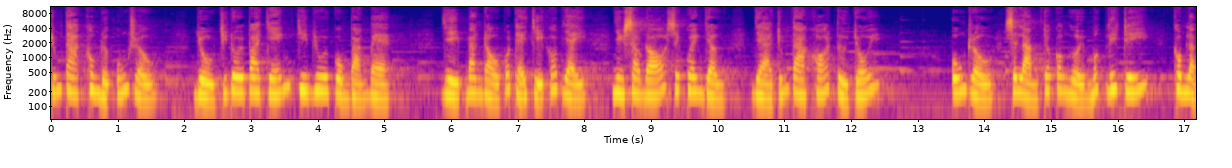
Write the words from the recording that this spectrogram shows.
chúng ta không được uống rượu, dù chỉ đôi ba chén chia vui cùng bạn bè. Vì ban đầu có thể chỉ có vậy nhưng sau đó sẽ quen dần và chúng ta khó từ chối. Uống rượu sẽ làm cho con người mất lý trí không làm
